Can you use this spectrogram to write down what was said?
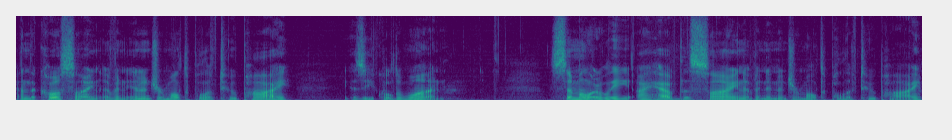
And the cosine of an integer multiple of 2 pi is equal to 1. Similarly, I have the sine of an integer multiple of 2 pi,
